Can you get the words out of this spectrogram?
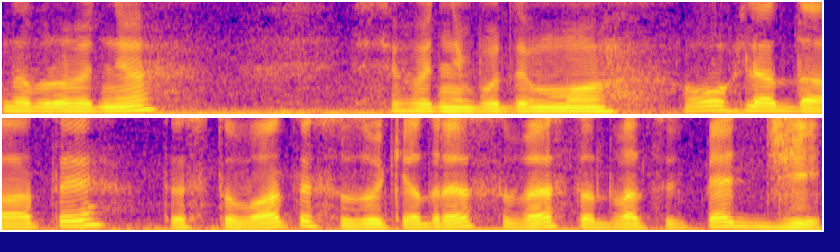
Доброго дня. Сьогодні будемо оглядати, тестувати Suzuki Address V125G.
